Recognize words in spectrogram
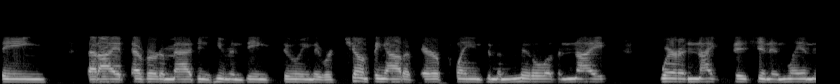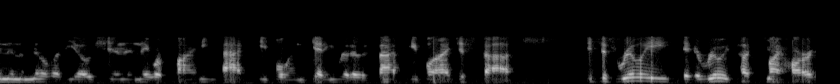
things that I had ever imagined human beings doing. They were jumping out of airplanes in the middle of the night, wearing night vision and landing in the middle of the ocean, and they were finding bad people and getting rid of the bad people. And I just, uh, it just really, it really touched my heart.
